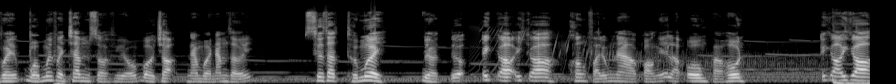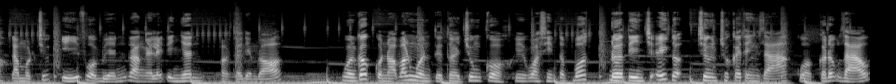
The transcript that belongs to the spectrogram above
với 40% số phiếu bầu chọn nằm ở nam giới. Sự thật thứ 10, biểu tượng XOXO không phải lúc nào có nghĩa là ôm và hôn. XOXO là một chữ ý phổ biến vào ngày lễ tình nhân ở thời điểm đó. Nguồn gốc của nó bắt nguồn từ thời Trung Cổ khi Washington Post đưa tin chữ X tượng trưng cho cây thánh giá của cơ đốc giáo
